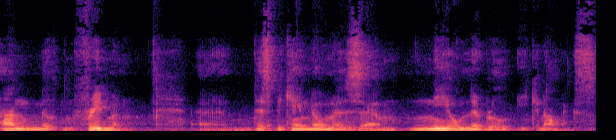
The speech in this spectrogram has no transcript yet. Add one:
and Milton Friedman this became known as um, neoliberal economics.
